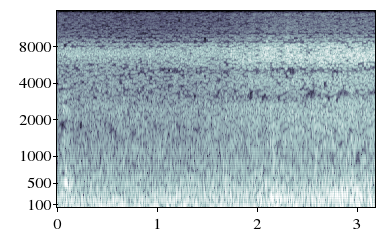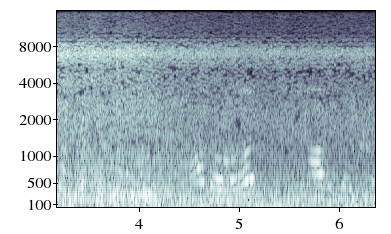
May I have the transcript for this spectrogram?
Olsun. Hadi oğlum. Abi bekle.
